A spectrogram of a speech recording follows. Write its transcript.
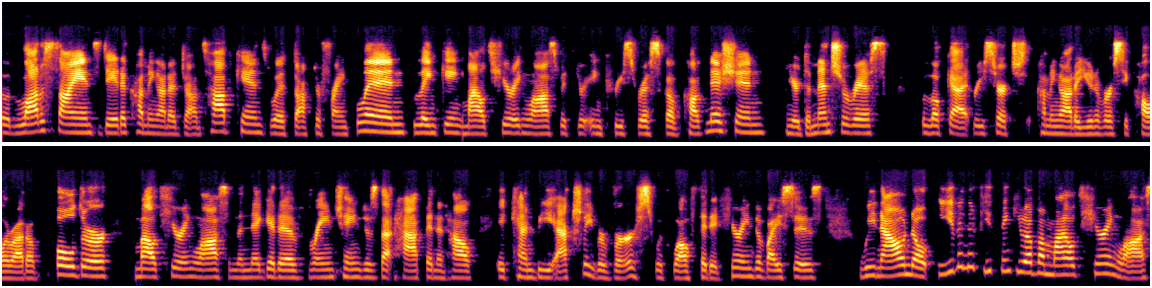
a lot of science data coming out of Johns Hopkins with Dr. Frank Lin linking mild hearing loss with your increased risk of cognition, your dementia risk look at research coming out of University of Colorado Boulder, mild hearing loss and the negative brain changes that happen and how it can be actually reversed with well-fitted hearing devices. We now know even if you think you have a mild hearing loss,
